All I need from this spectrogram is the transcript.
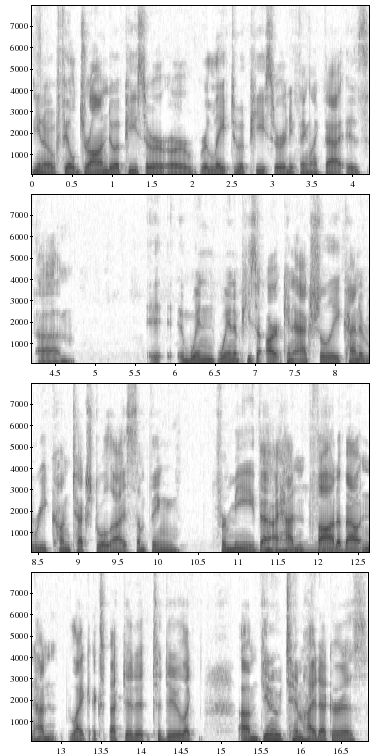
you know feel drawn to a piece or, or relate to a piece or anything like that is um, it, when when a piece of art can actually kind of recontextualize something for me that mm-hmm. I hadn't thought mm. about and hadn't like expected it to do. Like, um, do you know who Tim Heidecker is?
